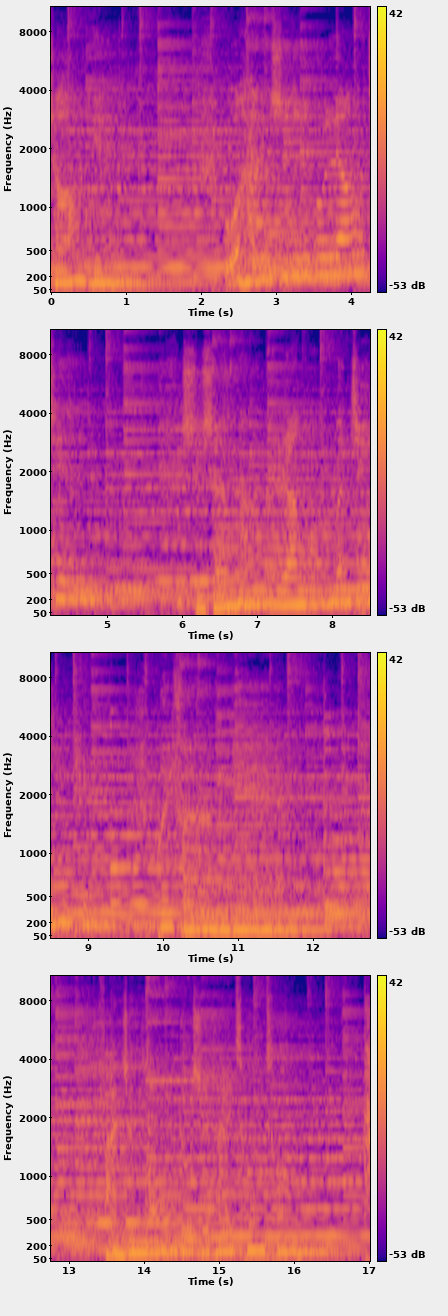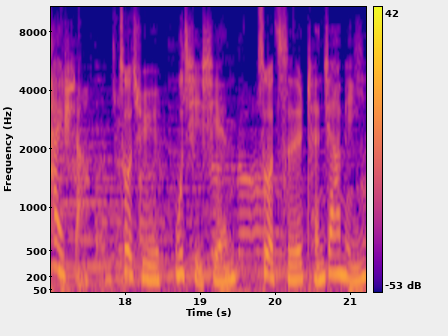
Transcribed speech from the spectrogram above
少年，我还是不了解，是什么能让我们今天会分别？反正梦都是太匆匆。太傻，作曲巫启贤，作词陈佳明。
